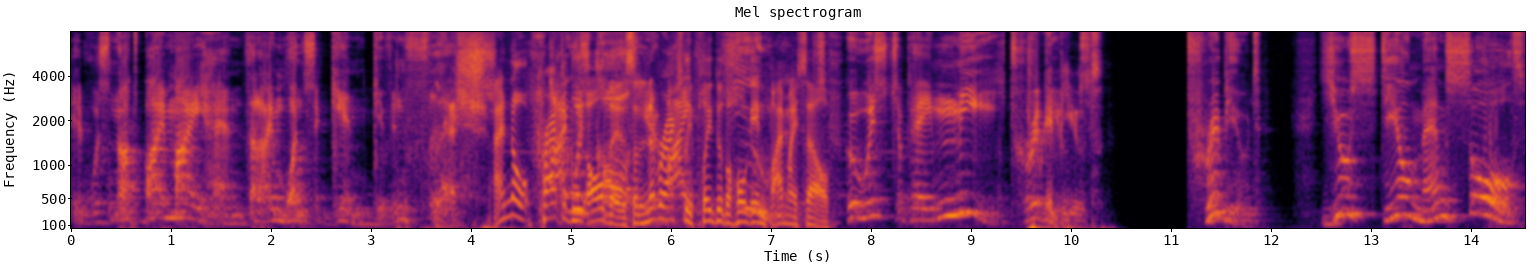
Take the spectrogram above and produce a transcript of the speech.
It was not by my hand that I'm once again given flesh. I know practically I all this, and I never actually played through the whole game by myself. Who wish to pay me tribute. Tribute? You steal men's souls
